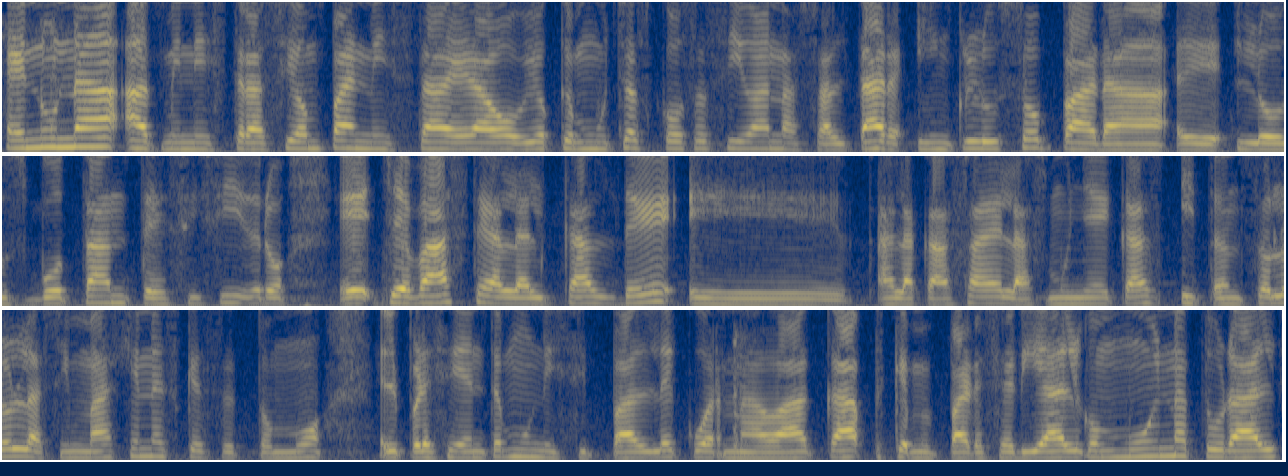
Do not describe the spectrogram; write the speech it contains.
en una administración panista era obvio que muchas cosas iban a saltar, incluso para eh, los votantes. Isidro, eh, llevaste al alcalde eh, a la Casa de las Muñecas y tan solo las imágenes que se tomó el presidente municipal de Cuernavaca, que me parecería algo muy natural,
